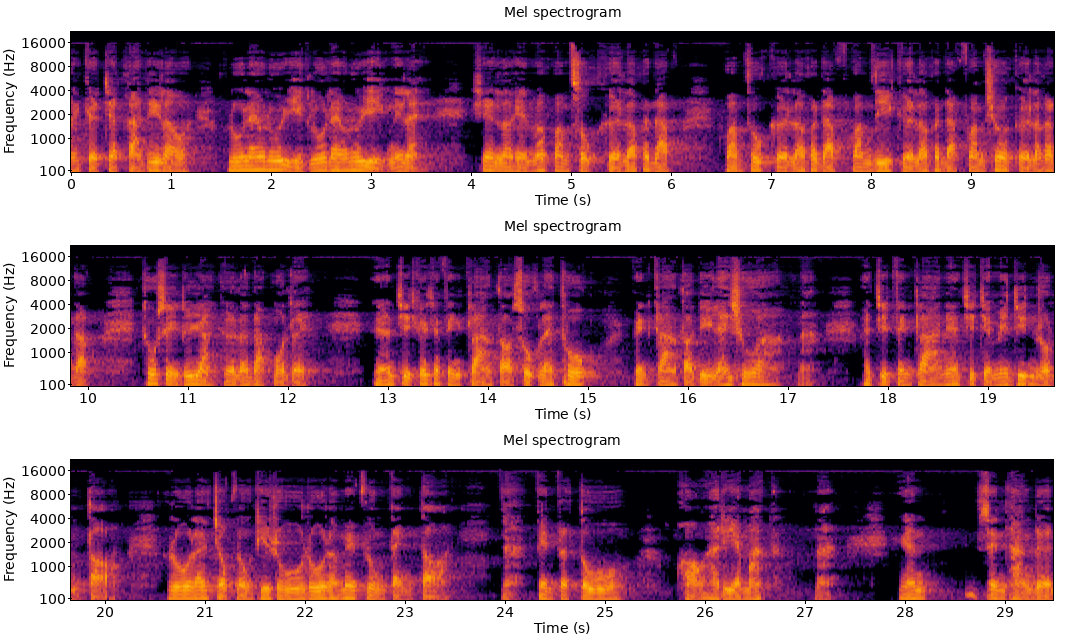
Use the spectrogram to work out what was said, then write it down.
มันเกิดจากการที่เรารู้แล้วรู้อีก รู้แล้วรู้อีกนี่แหละ เช่นเราเห็นว่าความสุขเกิดแล้วก็ดับ ความทุกข์เกิดแล้วก็ดับ ความดีเกิดแล้วก็ดับความชั่วเกิดแล้วก็ดับ ทุกสิ่งทุกอย่างเกิดแล้วดับหมดเลยดังนั้นจิตก็จะเป็นกลางต่อสุขและทุกข์เป็นกลางต่อดีและชั่วนะถ้าจิตเป็นกลางเนี่ยจิตจะไม่ดิ้นรนต่อ รู้แล้วจบลงที่รู้ รู้แล้วไม่ปรุงแต่งต่อนะเป็นประตูของอริยมรรคนะงั้นเส้นทางเดิน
